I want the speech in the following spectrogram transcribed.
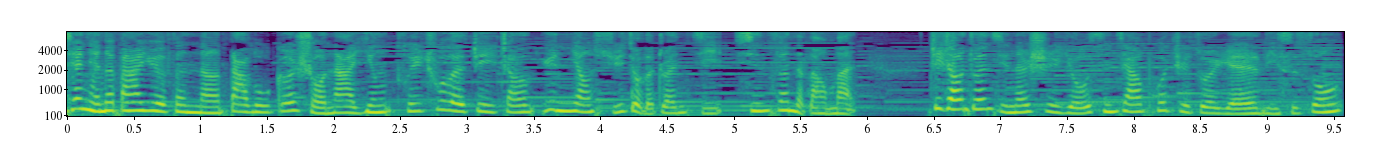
两千年的八月份呢，大陆歌手那英推出了这张酝酿许久的专辑《心酸的浪漫》。这张专辑呢是由新加坡制作人李思松、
